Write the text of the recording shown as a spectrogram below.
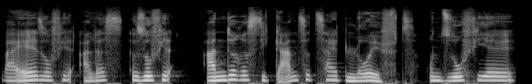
weil so viel alles, so viel anderes die ganze Zeit läuft und so viel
